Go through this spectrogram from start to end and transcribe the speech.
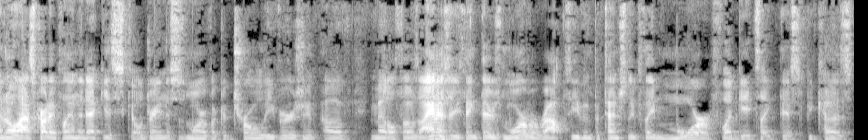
And the last card I play in the deck is Skill Drain. This is more of a control version of Metal Foes. I honestly think there's more of a route to even potentially play more Floodgates like this because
